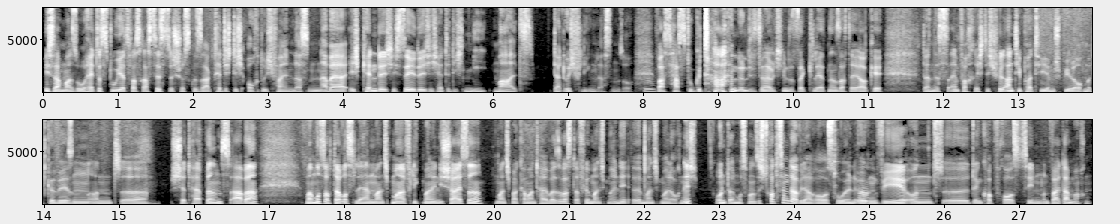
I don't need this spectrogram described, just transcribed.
ich sag mal so, hättest du jetzt was Rassistisches gesagt, hätte ich dich auch durchfallen lassen. Aber ich kenne dich, ich sehe dich, ich hätte dich niemals da durchfliegen lassen. So. Mhm. Was hast du getan? Und dann habe ich ihm das erklärt und dann sagt er, ja, okay, dann ist einfach richtig viel Antipathie im Spiel auch mit gewesen und äh, shit happens. Aber man muss auch daraus lernen, manchmal fliegt man in die Scheiße, manchmal kann man teilweise was dafür, manchmal, äh, manchmal auch nicht. Und dann muss man sich trotzdem da wieder rausholen ja. irgendwie und äh, den Kopf rausziehen und weitermachen.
